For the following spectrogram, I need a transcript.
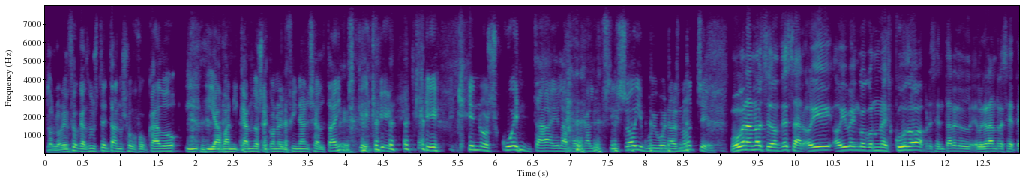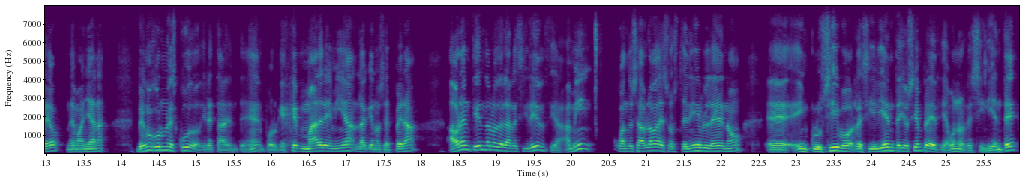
Don Lorenzo, que hace usted tan sofocado y, abanicándose con el Financial Times, que, nos cuenta el apocalipsis hoy. Muy buenas noches. Muy buenas noches, don César. Hoy, hoy vengo con un escudo a presentar el, el gran reseteo de mañana. Vengo con un escudo directamente, ¿eh? porque es que, madre mía, la que nos espera. Ahora entiendo lo de la resiliencia. A mí, cuando se hablaba de sostenible, ¿no? Eh, inclusivo, resiliente, yo siempre decía, bueno, resiliente,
